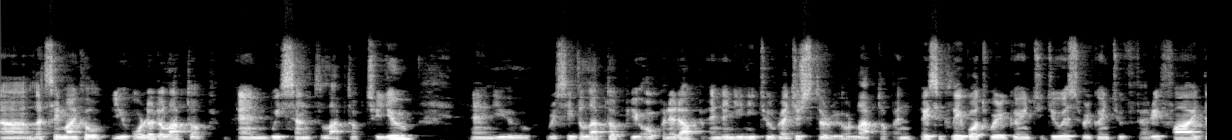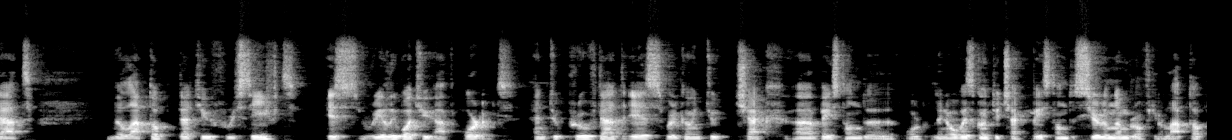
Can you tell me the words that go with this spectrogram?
uh, let's say, Michael, you ordered a laptop and we sent the laptop to you and you receive the laptop, you open it up, and then you need to register your laptop. And basically, what we're going to do is we're going to verify that the laptop that you've received is really what you have ordered. And to prove that is we're going to check uh, based on the, or Lenovo is going to check based on the serial number of your laptop,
